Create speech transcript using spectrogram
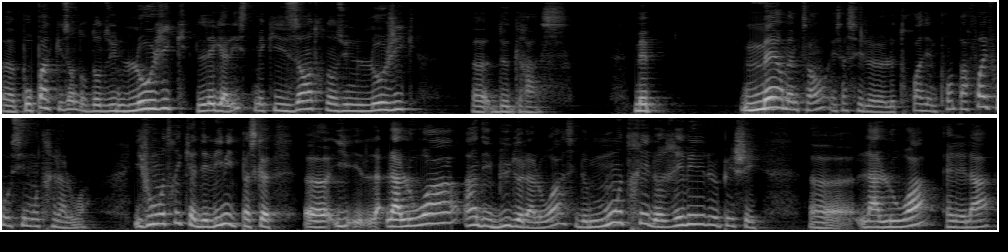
euh, pour pas qu'ils entrent dans une logique légaliste, mais qu'ils entrent dans une logique euh, de grâce. Mais, mais en même temps, et ça c'est le troisième point, parfois il faut aussi montrer la loi il faut montrer qu'il y a des limites parce que euh, la, loi, un des buts de la loi, c'est de montrer, de révéler le péché. Euh, la loi, elle est là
